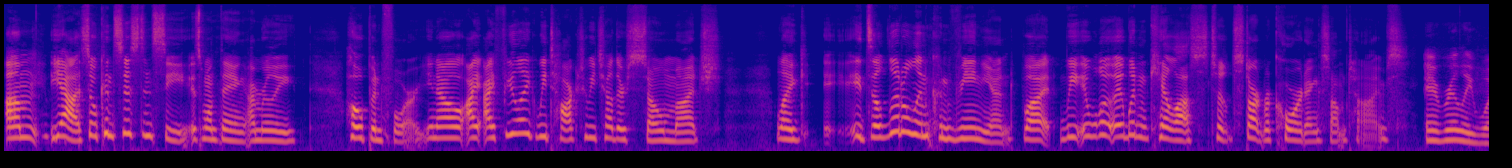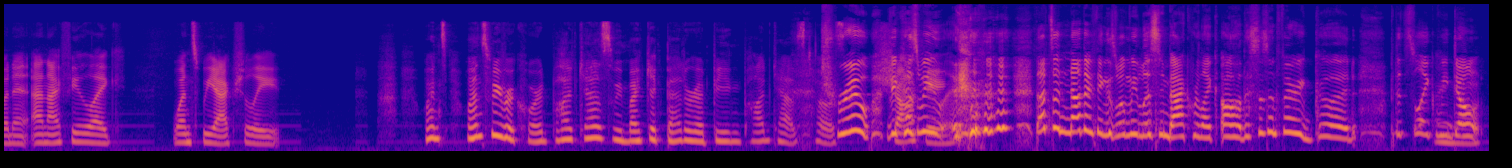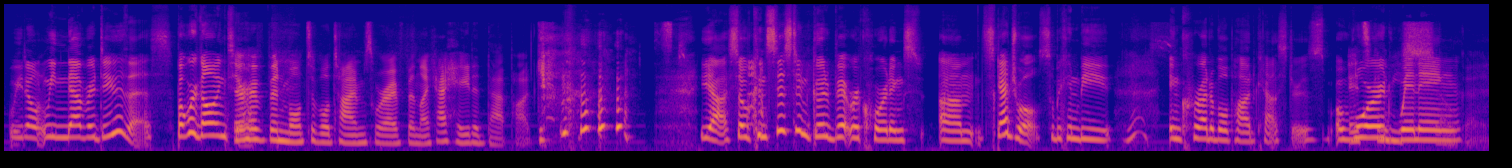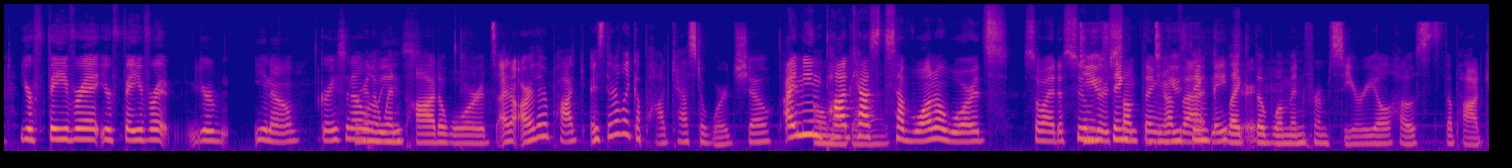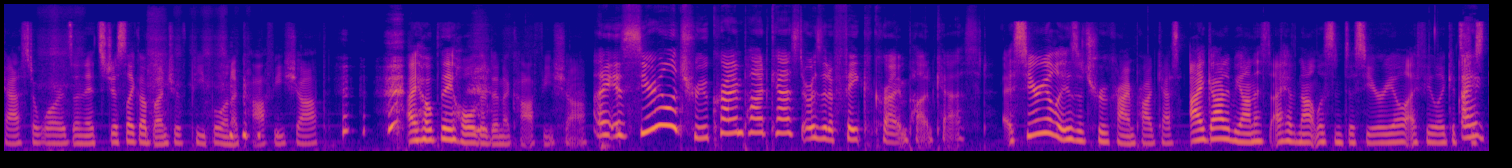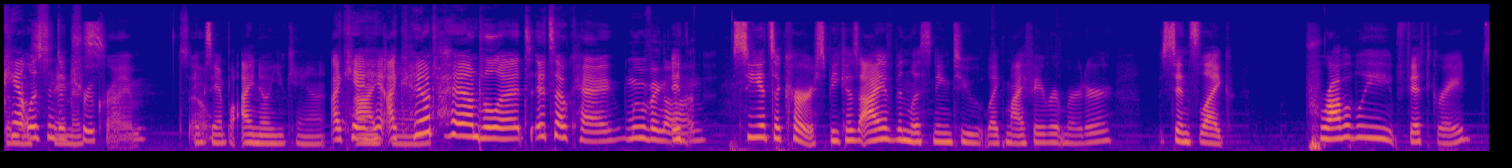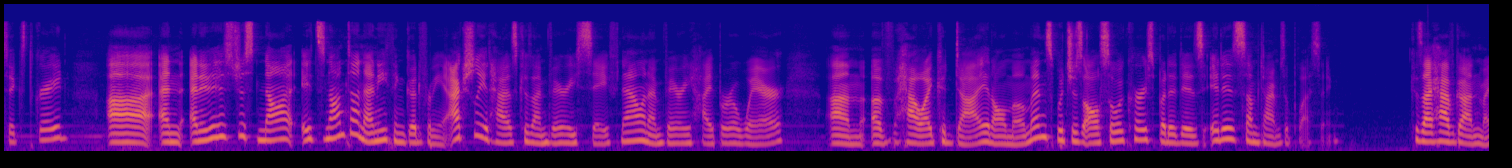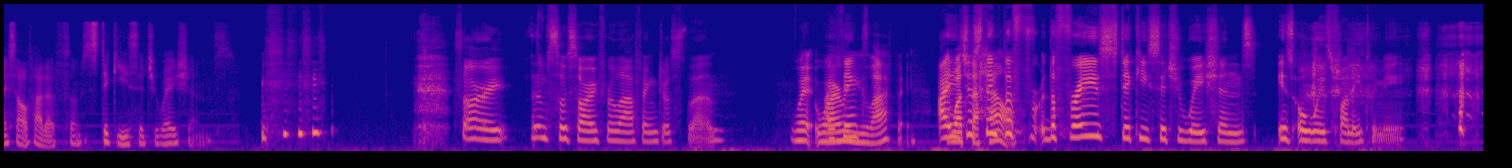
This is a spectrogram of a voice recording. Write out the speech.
Um, yeah. So consistency is one thing I'm really hoping for. You know, I I feel like we talk to each other so much, like it's a little inconvenient, but we it, w- it wouldn't kill us to start recording sometimes. it really wouldn't. And I feel like once we actually once once we record podcasts, we might get better at being podcast hosts. True, because we That's another thing is when we listen back, we're like, oh, this isn't very good. But it's like we don't, we don't, we never do this, but we're going to. There have been multiple times where I've been like, I hated that podcast. Yeah, so consistent good bit recordings um schedule so we can be yes. incredible podcasters. Award winning, so your favorite, your favorite, your you know, Grace and We're gonna win pod awards. I are there pod? Is there like a podcast awards show? I mean, Oh podcasts have won awards, so I'd assume there's think? something do of you that think nature. like the woman from Serial hosts the podcast awards, and it's just like a bunch of people in a coffee shop? I hope they hold it in a coffee shop. I, is Serial a true crime podcast or is it a fake crime podcast? Uh, Serial is a true crime podcast. I gotta be honest, I have not listened to Serial. I feel like it's I can't listen to true crime. So Example, I know you can't. I can't. ha- I can. can't handle it. It's okay. Moving on. See, it's a curse because I have been listening to like my favorite murder since like probably fifth grade, sixth grade. Uh, and and it is just not it's not done anything good for me. Actually, it has because I'm very safe now and I'm very hyper aware um, of how I could die at all moments, which is also a curse, but it is it is sometimes a blessing because I have gotten myself out of some sticky situations. sorry. I'm so sorry for laughing just then. Wait, why I were you laughing? I What just the think the fr- the phrase "sticky situations" is always funny to me,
